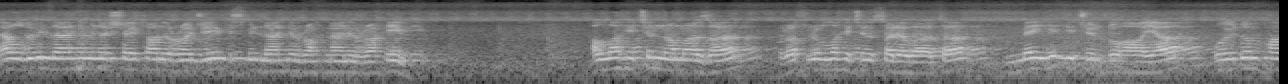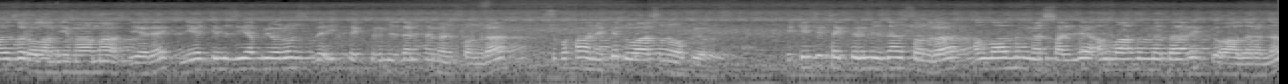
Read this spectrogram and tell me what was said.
Euzu billahi mineşşeytanirracim. Bismillahirrahmanirrahim. Allah için namaza, Resulullah için salavata, meyyit için duaya, uydum hazır olan imama diyerek niyetimizi yapıyoruz ve ilk tekbirimizden hemen sonra Subhaneke duasını okuyoruz. İkinci tekbirimizden sonra Allahümme salli, Allahümme barik dualarını,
